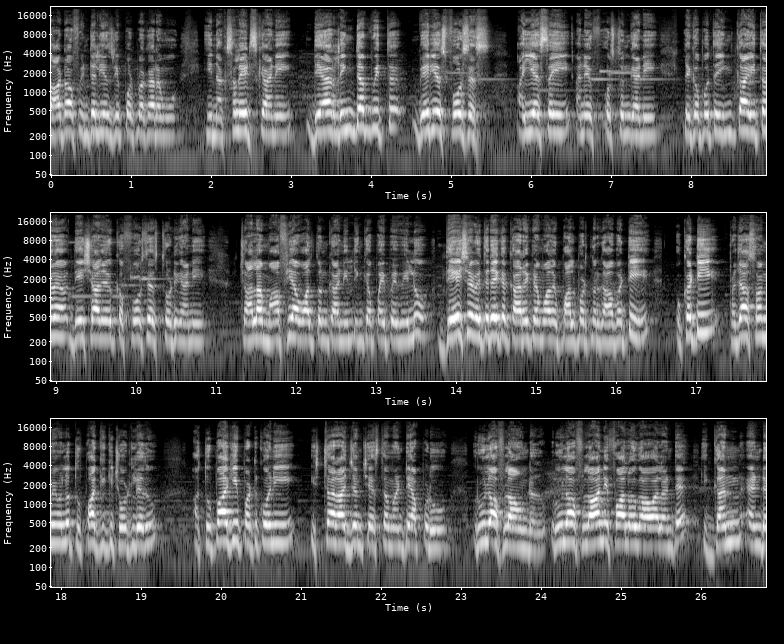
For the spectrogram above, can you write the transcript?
లాట్ ఆఫ్ ఇంటెలిజెన్స్ రిపోర్ట్ ప్రకారము ఈ నక్సలైట్స్ కానీ they are linked up with various forces ISI అనే ఫోర్స్తో కానీ లేకపోతే ఇంకా ఇతర దేశాల యొక్క ఫోర్సెస్ తోటి కానీ చాలా మాఫియా వాళ్ళతో కానీ లింకప్ అయిపోయి వీళ్ళు దేశ వ్యతిరేక కార్యక్రమాలకు పాల్పడుతున్నారు. కాబట్టి ఒకటి ప్రజాస్వామ్యంలో తుపాకీకి చోటు లేదు ఆ తుపాకీ పట్టుకొని ఇష్టారాజ్యం చేస్తామంటే అప్పుడు రూల్ ఆఫ్ లా ఉండదు. రూల్ ఆఫ్ లాని ఫాలో కావాలంటే ఈ గన్ అండ్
